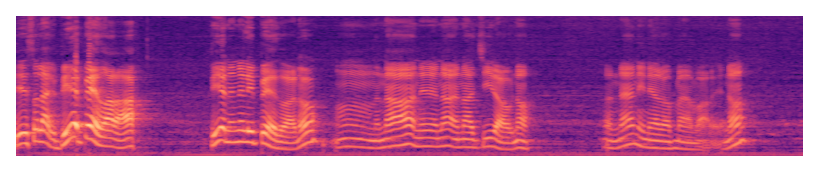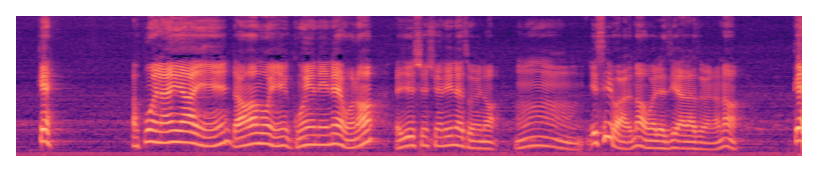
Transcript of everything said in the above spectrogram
ရေဆွတ်လိုက်ပြီဘေးပဲ့သွားတာ ဘေးကနည်းနည်းလေးပဲ့သွားတာနော်อืมနာနည်းနည်းနာအနာကြီးတာဟုတ်နော်အဲ့နန်းအနေနဲ့တော့မှန်ပါတယ်နော်ကဲ အပွင့်လိုင်းရရင်ဒါမှမဟုတ်ရင်ဂွင်နေနဲ့ပေါ့နော်အရေးရှင်ရှင်လေးနဲ့ဆိုရင်တော့อืมအစ်စေးပါနော်ဝယ်ရစီရတာဆိုရင်တော့နော်ကဲ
